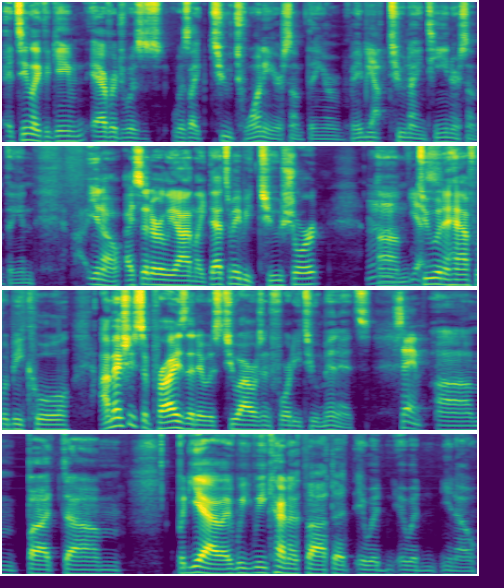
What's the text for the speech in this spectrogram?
it seemed like the game average was was like 220 or something or maybe Yeah. 219 or something and you know, I said early on like that's maybe too short. Um, Mm-hmm. Yes. two and a half would be cool. I'm actually surprised that it was two hours and 42 minutes. Same. Um, but um, but yeah, we, we kind of thought that it would it would you know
